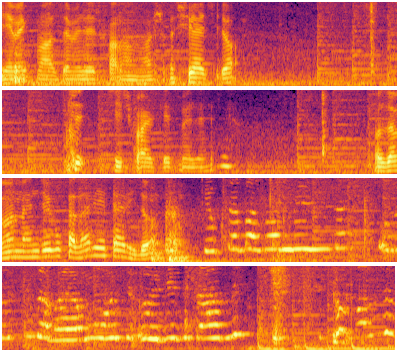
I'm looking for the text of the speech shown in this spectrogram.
yemek malzemeleri falan var. Işığı açıyor. Hiç, fark etmedi. O zaman bence bu kadar yeter İdo. Yoksa babamların da odası da var ama orası öyle bir dağınık ki. Kafamda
